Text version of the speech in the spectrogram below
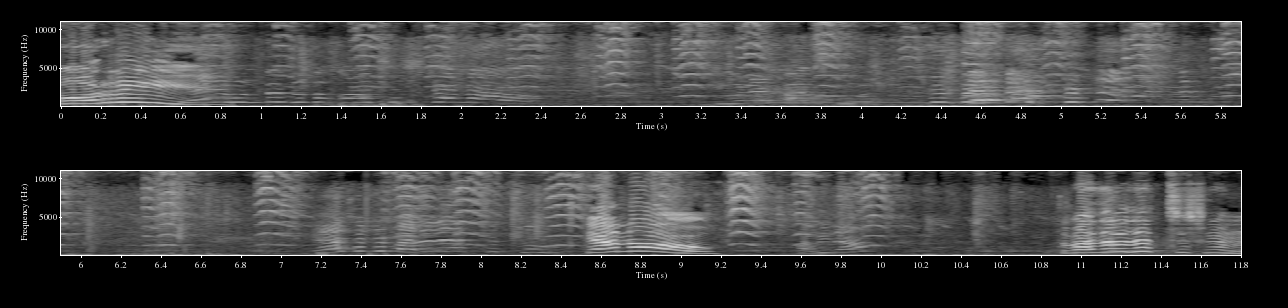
পরি। কেন? তো বাজারে যাচ্ছিস কেন?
